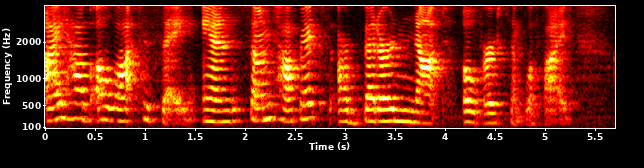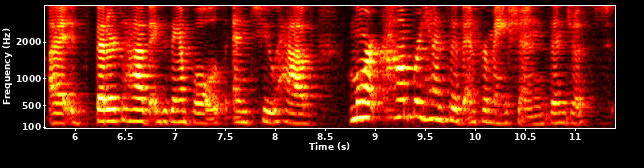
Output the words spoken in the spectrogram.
I have a lot to say, and some topics are better not oversimplified. Uh, it's better to have examples and to have more comprehensive information than just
